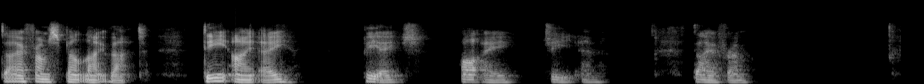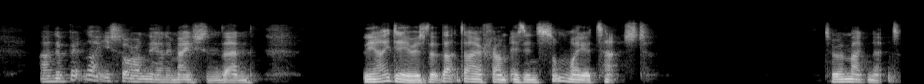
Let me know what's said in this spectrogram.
Diaphragm spelt like that. D-I-A-P-H-R-A-G-M. Diaphragm. And a bit like you saw on the animation then, the idea is that that diaphragm is in some way attached to a magnet.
